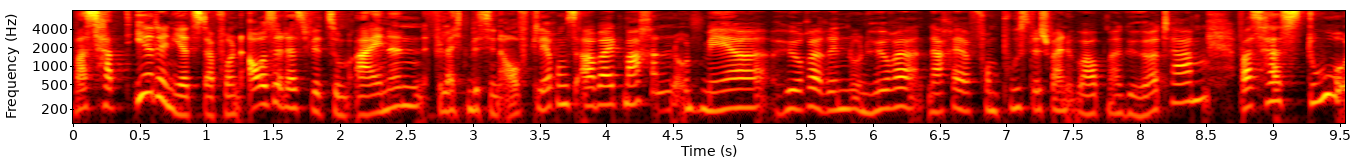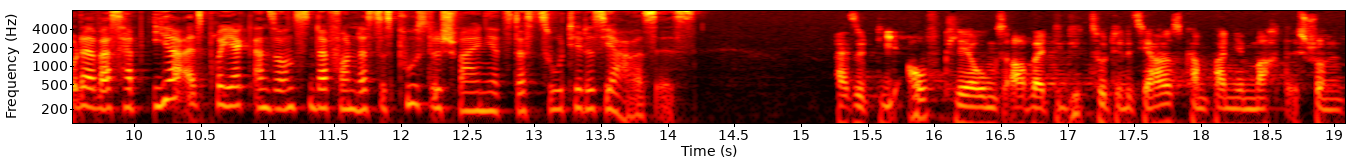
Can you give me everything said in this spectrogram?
Was habt ihr denn jetzt davon, außer dass wir zum einen vielleicht ein bisschen Aufklärungsarbeit machen und mehr Hörerinnen und Hörer nachher vom Pustelschwein überhaupt mal gehört haben? Was hast du oder was habt ihr als Projekt ansonsten davon, dass das Pustelschwein jetzt das Zootier des Jahres ist? Also die Aufklärungsarbeit, die die Zootier des Jahres Kampagne macht, ist schon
